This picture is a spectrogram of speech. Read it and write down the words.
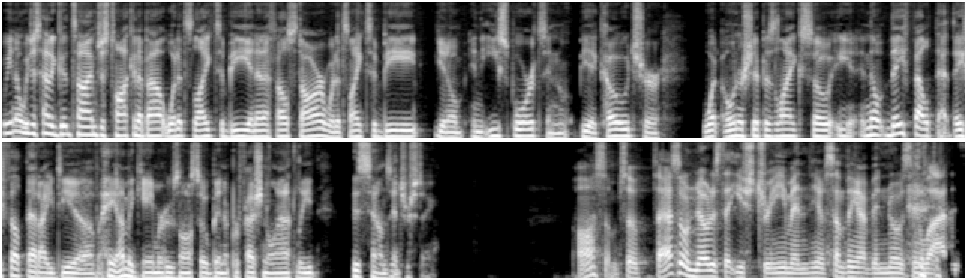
you know, we just had a good time just talking about what it's like to be an NFL star, what it's like to be, you know, in esports and be a coach or, what ownership is like. So, you know, they felt that. They felt that idea of, hey, I'm a gamer who's also been a professional athlete. This sounds interesting. Awesome. So, so I also noticed that you stream, and you know something I've been noticing a lot is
